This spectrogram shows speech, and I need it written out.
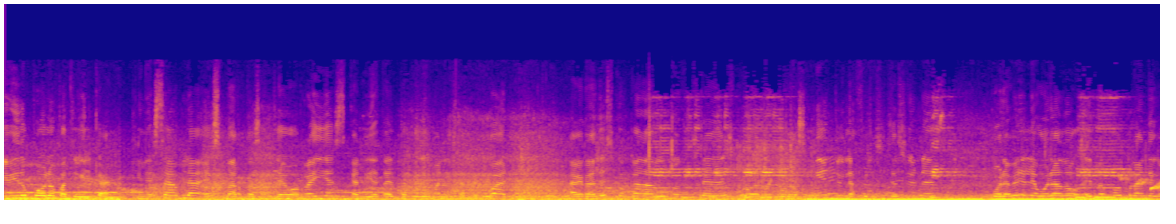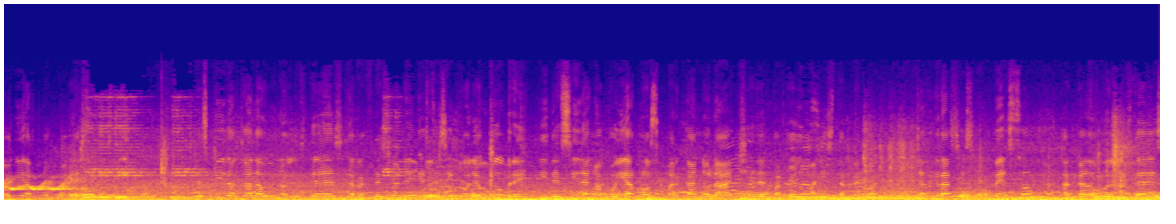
Querido pueblo patrivilcano, quienes habla es Marta Santiago Reyes, candidata del Partido Humanista Peruano. Agradezco a cada uno de ustedes por el reconocimiento y las felicitaciones por haber elaborado el mejor plan de gobierno para este distrito. Les pido a cada uno de ustedes que reflexionen este 5 de octubre y decidan apoyarnos marcando la H del Partido Humanista Peruano. Muchas gracias, un beso a cada uno de ustedes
